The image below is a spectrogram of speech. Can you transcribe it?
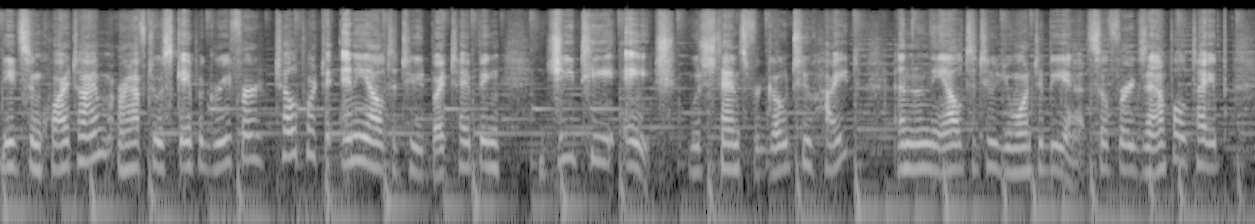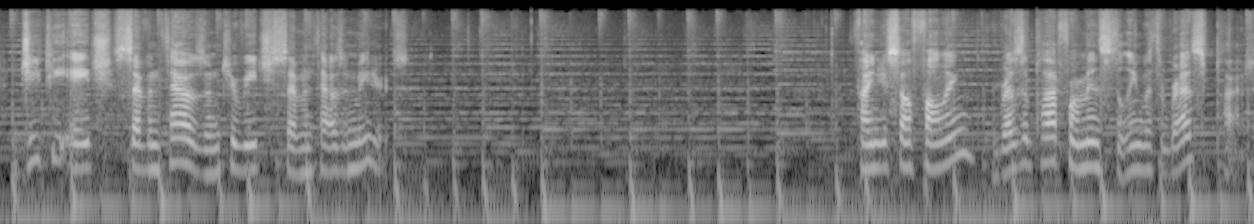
Need some quiet time or have to escape a griefer? Teleport to any altitude by typing GTH, which stands for go to height, and then the altitude you want to be at. So for example, type GTH 7000 to reach 7000 meters. Find yourself falling? Rez a platform instantly with RezPlat.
